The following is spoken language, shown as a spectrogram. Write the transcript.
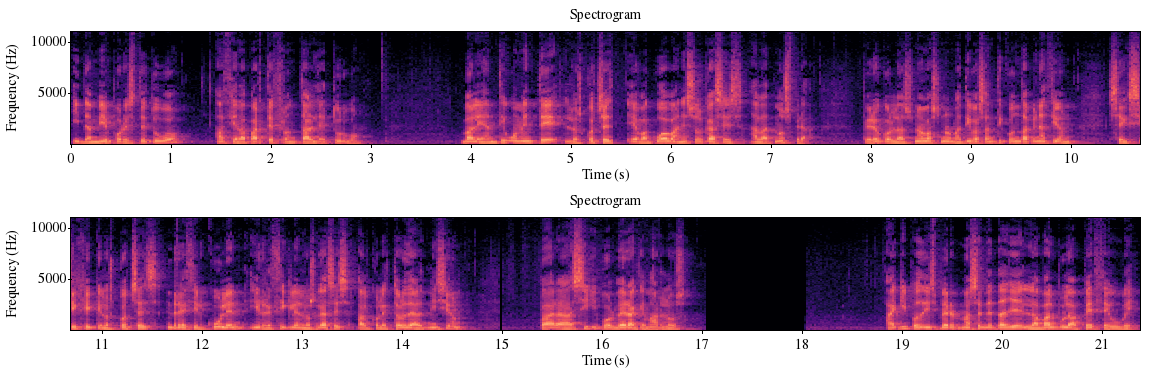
Y también por este tubo hacia la parte frontal del turbo. Vale, antiguamente los coches evacuaban esos gases a la atmósfera, pero con las nuevas normativas anticontaminación se exige que los coches recirculen y reciclen los gases al colector de admisión, para así volver a quemarlos. Aquí podéis ver más en detalle la válvula PCV.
